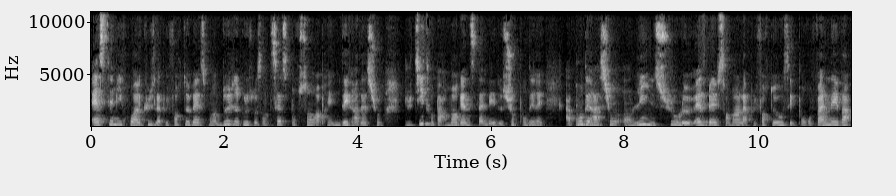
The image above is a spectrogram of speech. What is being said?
ST Micro accuse la plus forte baisse, moins 2,76% après une dégradation du titre par Morgan Stanley de surpondéré à pondération en ligne sur le SBF 120. La plus forte hausse est pour Valneva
